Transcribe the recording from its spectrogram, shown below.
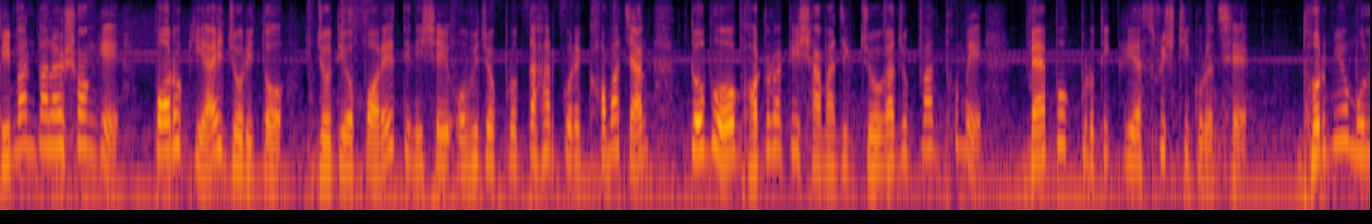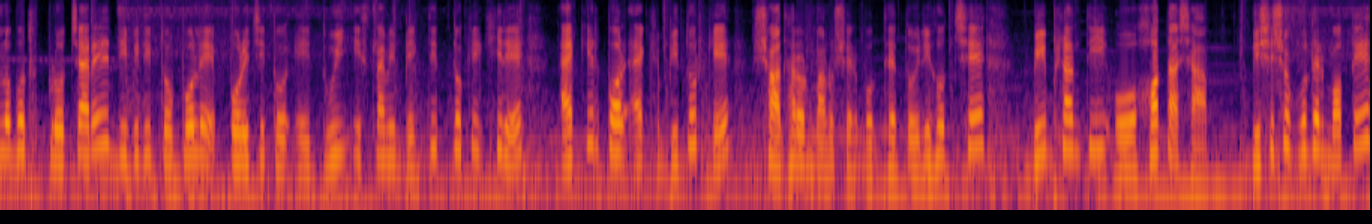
বিমানবালার সঙ্গে পরকীয়ায় জড়িত। যদিও পরে তিনি সেই অভিযোগ প্রত্যাহার করে ক্ষমা চান, তবুও ঘটনাটি সামাজিক যোগাযোগ মাধ্যমে ব্যাপক প্রতিক্রিয়া সৃষ্টি করেছে। ধর্মীয় মূল্যবোধ প্রচারে নিবেদিত বলে পরিচিত এই দুই ইসলামী ব্যক্তিত্বকে ঘিরে একের পর এক বিতর্কে সাধারণ মানুষের মধ্যে তৈরি হচ্ছে বিভ্রান্তি ও হতাশা। বিশেষজ্ঞদের মতে,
